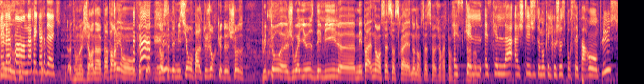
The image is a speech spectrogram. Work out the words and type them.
elle a tout. fait un arrêt cardiaque. Non, mais je n'en ai pas parlé. On fait que, dans cette émission, on parle toujours que de choses plutôt euh, joyeuses, débiles, euh, mais pas. Non, ça, ça serait. Non, non, ça, ça j'aurais pas. Est-ce j'aurais qu'elle est-ce qu'elle a acheté justement quelque chose pour ses parents en plus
